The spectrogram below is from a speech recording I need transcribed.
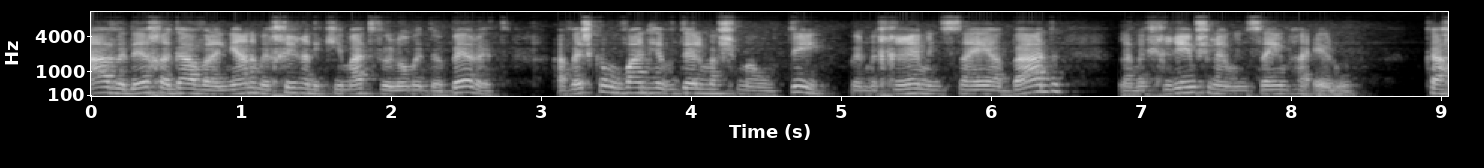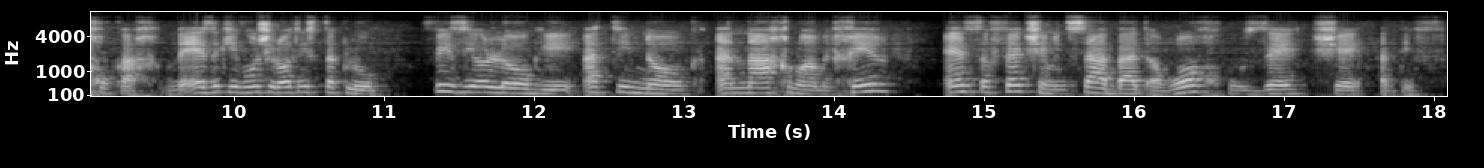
אה, ודרך אגב, על עניין המחיר אני כמעט ולא מדברת, אבל יש כמובן הבדל משמעותי בין מחירי מנשאי הבד למחירים של המנשאים האלו. כך או כך, מאיזה כיוון שלא תסתכלו, פיזיולוגי, התינוק, אנחנו המחיר, אין ספק שמנשא הבד ארוך הוא זה שעדיף.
